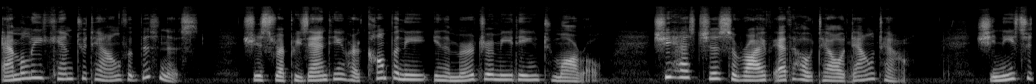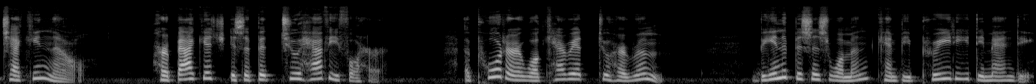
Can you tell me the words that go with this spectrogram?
Emily came to town for business. She's representing her company in a merger meeting tomorrow. She has just arrived at the hotel downtown. She needs to check in now. Her baggage is a bit too heavy for her. A porter will carry it to her room. Being a businesswoman can be pretty demanding.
